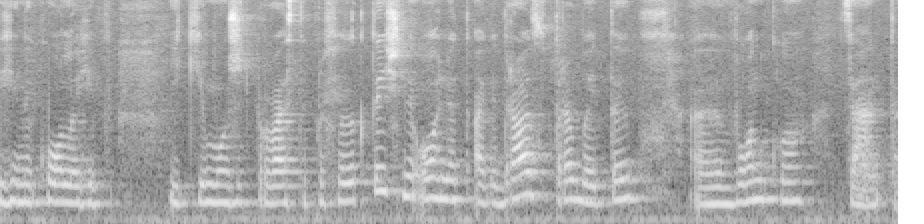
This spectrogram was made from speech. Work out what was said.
гінекологів які можуть провести профілактичний огляд, а відразу треба йти е, в онкоцентр.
